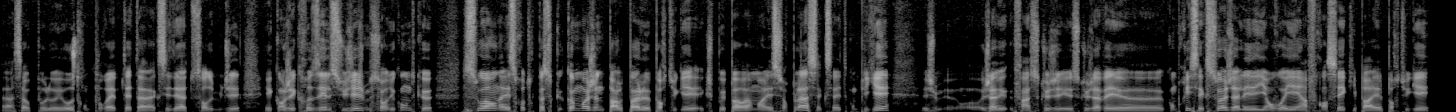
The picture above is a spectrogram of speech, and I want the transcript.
à Sao Paulo et autres, on pourrait peut-être accéder à toutes sortes de budgets. Et quand j'ai creusé le sujet, je me suis rendu compte que soit on allait se retrouver, parce que comme moi je ne parle pas le portugais et que je pouvais pas vraiment aller sur place et que ça allait être compliqué j'avais, enfin, ce que j'ai, ce que j'avais euh, compris, c'est que soit j'allais y envoyer un Français qui parlait le portugais,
